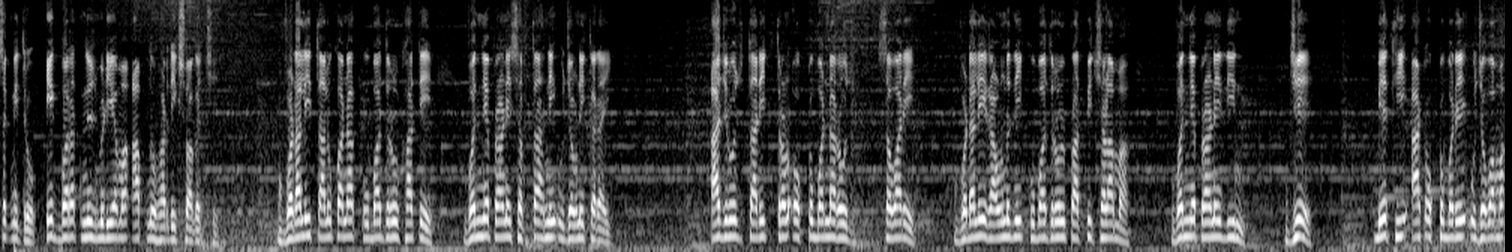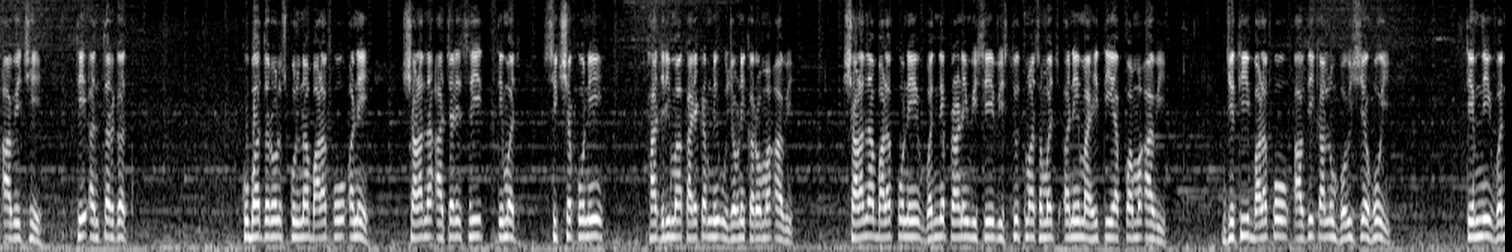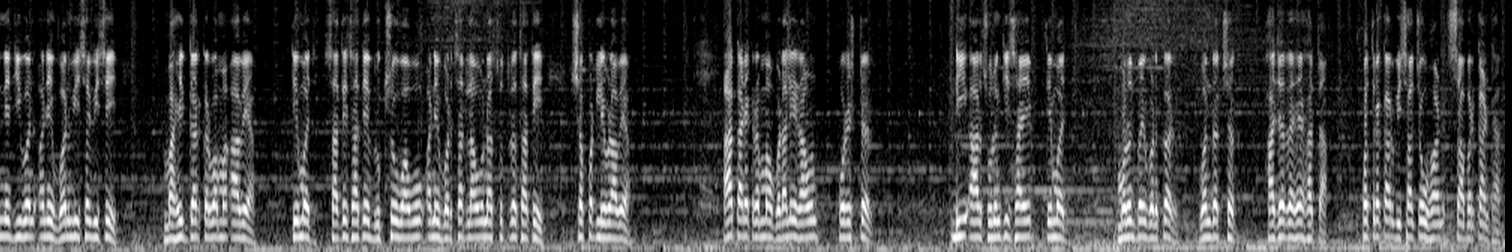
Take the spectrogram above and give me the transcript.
દર્શક મિત્રો, એક ભારત ન્યૂઝ મીડિયામાં આપનું હાર્દિક સ્વાગત છે. વડાલી તાલુકાના કુબાદરોડ ખાતે વન્ય પ્રાણી સપ્તાહની ઉજવણી કરાઈ. આજ રોજ તારીખ ત્રણ ઓક્ટોબરના રોજ સવારે વડાલી રાઉન્ડની કુબાદરોલ પ્રાથમિક શાળામાં વન્ય પ્રાણી દિન, જે બેથી આઠ ઓક્ટોબરે ઉજવવામાં આવે છે, તે અંતર્ગત કુબાદરોલ સ્કૂલના બાળકો અને શાળાના આચાર્યશ્રી તેમજ શિક્ષકોની હાજરીમાં કાર્યક્રમની ઉજવણી કરવામાં આવી. શાળાના બાળકોને વન્ય પ્રાણી વિશે વિસ્તૃતમાં સમજ અને માહિતી આપવામાં આવી. જેથી બાળકો આવતીકાલનું ભવિષ્ય હોય તેમની વન્યજીવન અને વન વિષય વિશે માહિતગાર કરવામાં આવ્યા. તેમજ સાથે સાથે વૃક્ષો, વાવો અને વરસાદ લાવોના સૂત્ર સાથે શપથ લેવડાવ્યા. આ કાર્યક્રમમાં Vadali round forester D R Solanki સાહેબ તેમજ મનોજભાઈ વણકર, વનરક્ષક હાજર રહ્યા હતા. પત્રકાર વિશાલ ચૌહાણ સાબરકાંઠા.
